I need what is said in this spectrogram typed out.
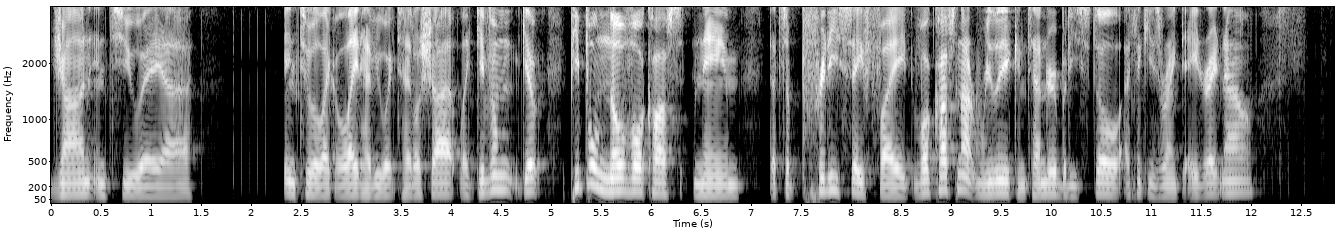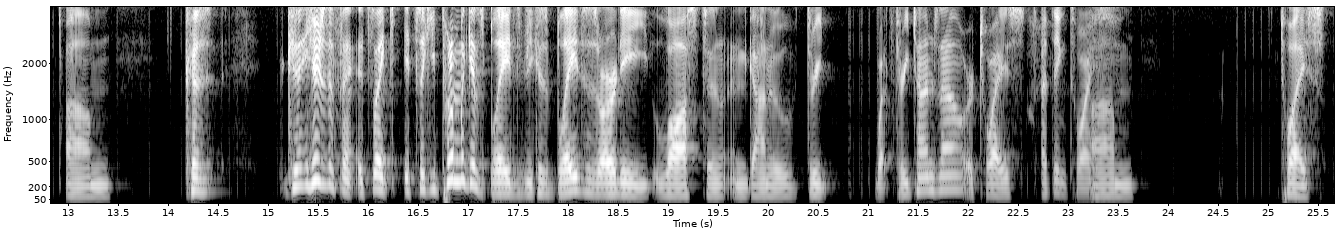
Jon into a uh, into a, like a light heavyweight title shot, like give him give people know Volkov's name. That's a pretty safe fight. Volkov's not really a contender, but he's still I think he's ranked eight right now. Um, because because here's the thing, it's like it's like you put him against Blaydes because Blaydes has already lost to Ngannou three what three times now or twice. I think twice. Um, twice.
